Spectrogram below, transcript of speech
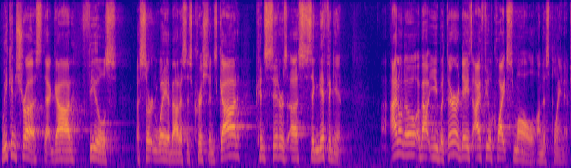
We can trust that God feels a certain way about us as Christians. God considers us significant. I don't know about you, but there are days I feel quite small on this planet.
